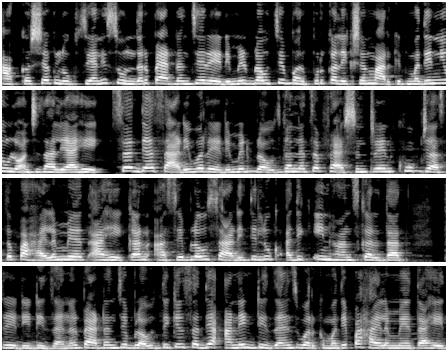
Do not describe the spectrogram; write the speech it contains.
आकर्षक लुकचे आणि सुंदर पॅटर्नचे रेडीमेड ब्लाऊजचे भरपूर कलेक्शन मार्केटमध्ये न्यू लॉन्च झाले आहे. सध्या साडीवर रेडीमेड ब्लाऊज घालण्याचा फॅशन ट्रेंड खूप जास्त पाहायला मिळत आहे कारण असे ब्लाऊज साडीतील लुक अधिक इन्हान्स करतात. थ्री डी डिझायनर पॅटर्नचे ब्लाऊज देखील सध्या अनेक डिझाईन्स वर्कमध्ये पाहायला मिळत आहेत.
